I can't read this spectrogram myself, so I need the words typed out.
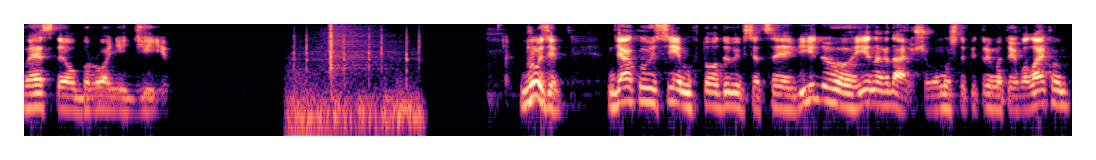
вести оборонні дії. Друзі, дякую всім, хто дивився це відео. І нагадаю, що ви можете підтримати його лайком,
